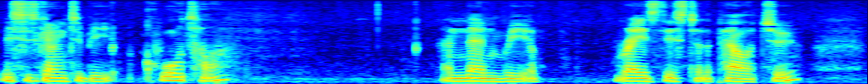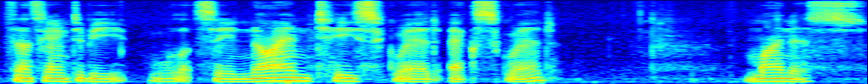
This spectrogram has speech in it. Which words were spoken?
this is going to be a quarter, and then we raise this to the power 2, so that's going to be, well, let's see, 9t squared x squared minus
